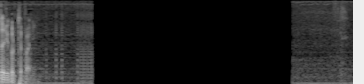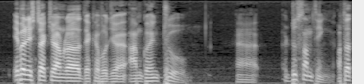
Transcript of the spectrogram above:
তৈরি করতে পারি। এবার স্ট্রাকচার আমরা দেখাবো যে I am going to do something অর্থাৎ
